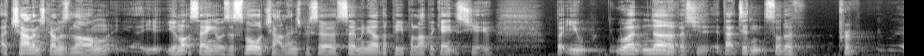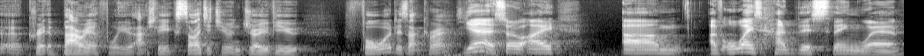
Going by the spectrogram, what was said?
a challenge comes along. You're not saying it was a small challenge because there are so many other people up against you, but you weren't nervous. You, that didn't sort of uh, create a barrier for you. It actually excited you and drove you forward. Is that correct? Yeah. So I, um, I've always had this thing where,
